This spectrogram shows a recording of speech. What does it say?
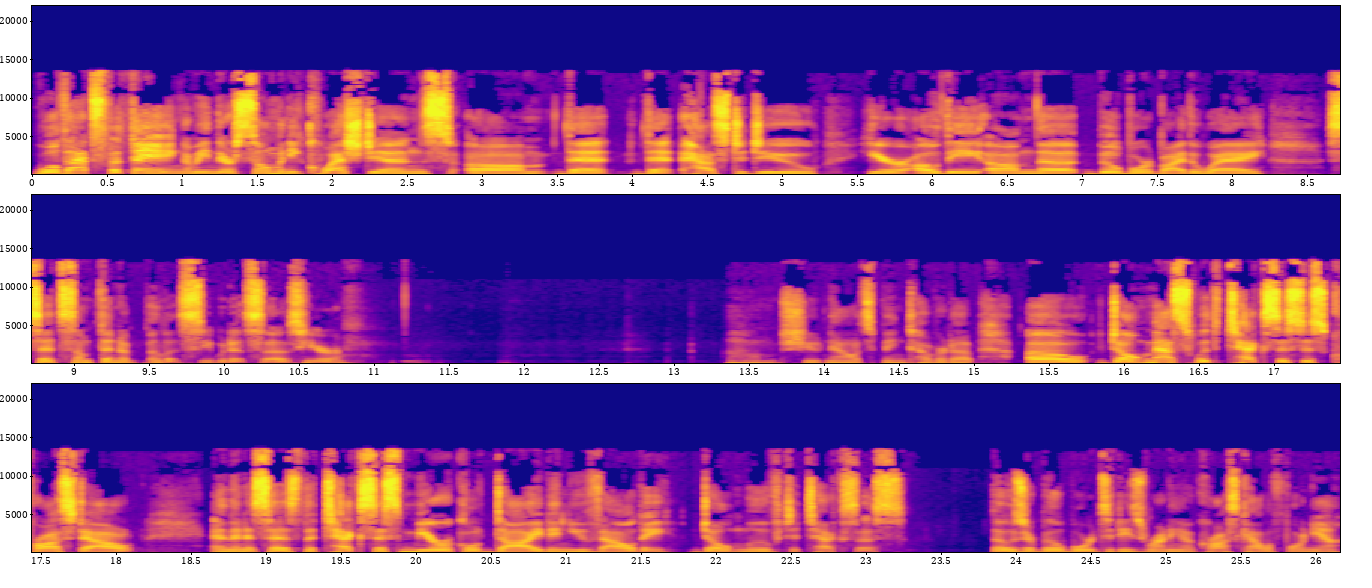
Well, that's the thing. I mean, there's so many questions um, that that has to do here. Oh, the um, the billboard, by the way, said something. Let's see what it says here. Um, shoot, now it's being covered up. Oh, don't mess with Texas is crossed out. And then it says the Texas miracle died in Uvalde. Don't move to Texas. Those are billboards that he's running across California.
